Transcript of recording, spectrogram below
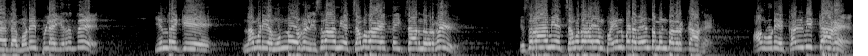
அந்த முனைப்பிலே இருந்து இன்றைக்கு நம்முடைய முன்னோர்கள் இஸ்லாமிய சமுதாயத்தை சார்ந்தவர்கள் இஸ்லாமிய சமுதாயம் பயன்பட வேண்டும் என்பதற்காக அவருடைய கல்விக்காக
